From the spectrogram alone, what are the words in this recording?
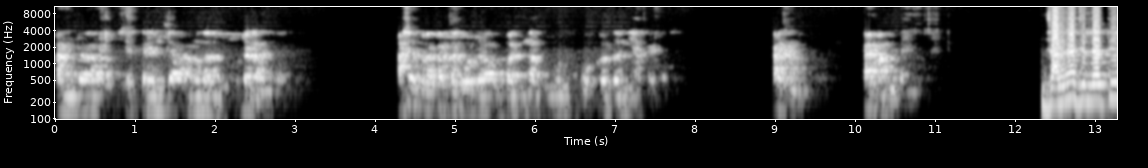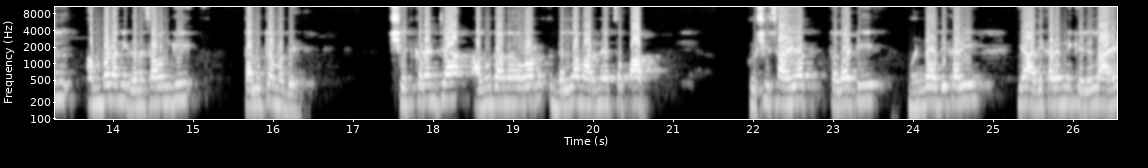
खंड शेतकऱ्यांच्या अनुदानात घोटाळा झालेला आहे. अशा प्रकारचा घोटाळा बदनापूर भोकरदन या साईडला काय सांगू? काय मागणी पाहिजे जालना जिल्ह्यातील अंबड आणि घनसावंगी तालुक्यामध्ये शेतकऱ्यांच्या अनुदानावर डल्ला मारण्याचं पाप कृषी सहाय्यक तलाठी मंडळ अधिकारी या अधिकाऱ्यांनी केलेला आहे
